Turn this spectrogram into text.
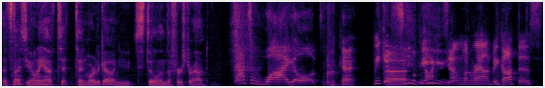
That's nice. You only have t- 10 more to go and you're still in the first round. That's wild. Okay. we can Uh, still knock this out in one round. We got this.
